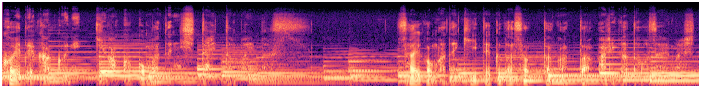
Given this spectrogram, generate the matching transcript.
声で書く日記はここまでにしたいと思います。最後まで聞いてくださった方ありがとうございました。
